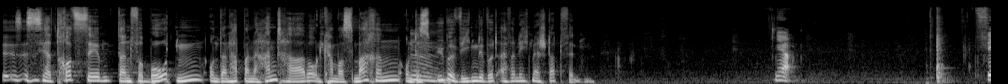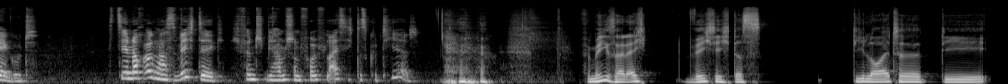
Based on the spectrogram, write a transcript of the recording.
es ist ja trotzdem dann verboten und dann hat man eine Handhabe und kann was machen und das Überwiegende wird einfach nicht mehr stattfinden. Ja. Sehr gut. Ist dir noch irgendwas wichtig? Ich finde, wir haben schon voll fleißig diskutiert. Für mich ist halt echt wichtig, dass die Leute, die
